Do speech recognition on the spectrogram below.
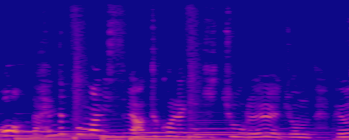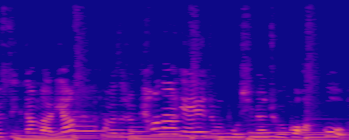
어, 나 핸드폰만 있으면 아트 컬렉팅 기초를 좀 배울 수 있단 말이야? 하면서 좀 편하게 좀 보시면 좋을 것 같고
